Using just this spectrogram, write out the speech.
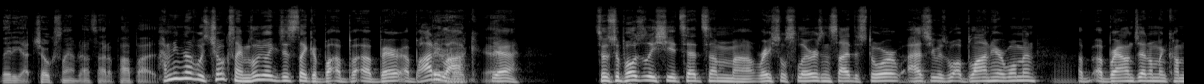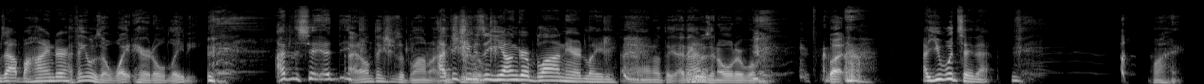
lady got choke slammed outside of Popeyes. I don't even know if it was choke slam. It looked like just like a, bo- a, bo- a, bear, a body Bear lock. hug, Yeah. yeah. So supposedly she had said some uh, racial slurs inside the store as she was a blonde haired woman. A, a brown gentleman comes out behind her. I think it was a white haired old lady. I'd say, I don't think she was a blonde. one. I think she was a younger blonde haired lady. I don't think. I think it was an older woman. But Uh, you would say that. why?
